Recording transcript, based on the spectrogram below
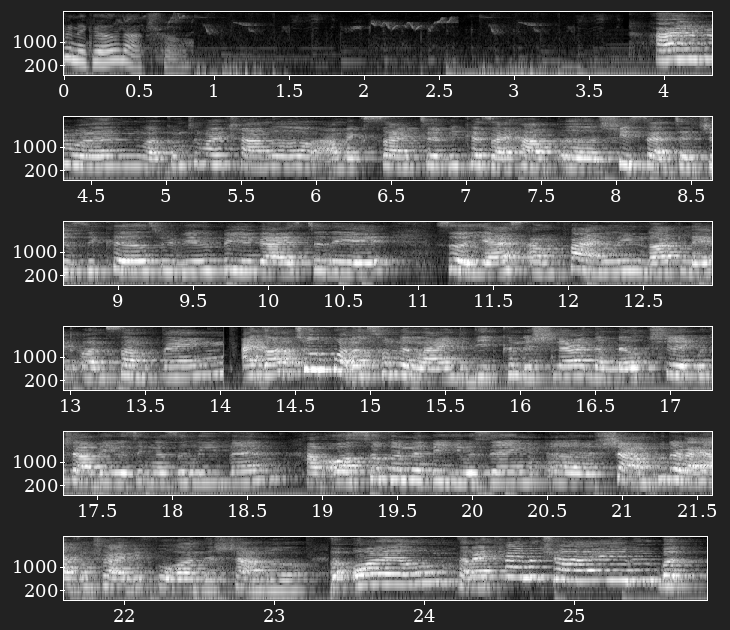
Trini Girl Natural. Hi everyone, welcome to my channel. I'm excited because I have a She Scent It Juicy Curls review for you guys today. So yes, I'm finally not late on something. I got two products from the line, the deep conditioner and the milkshake, which I'll be using as a leave-in. I'm also going to be using a shampoo that I haven't tried before on this channel. The oil that I kind of tried, but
